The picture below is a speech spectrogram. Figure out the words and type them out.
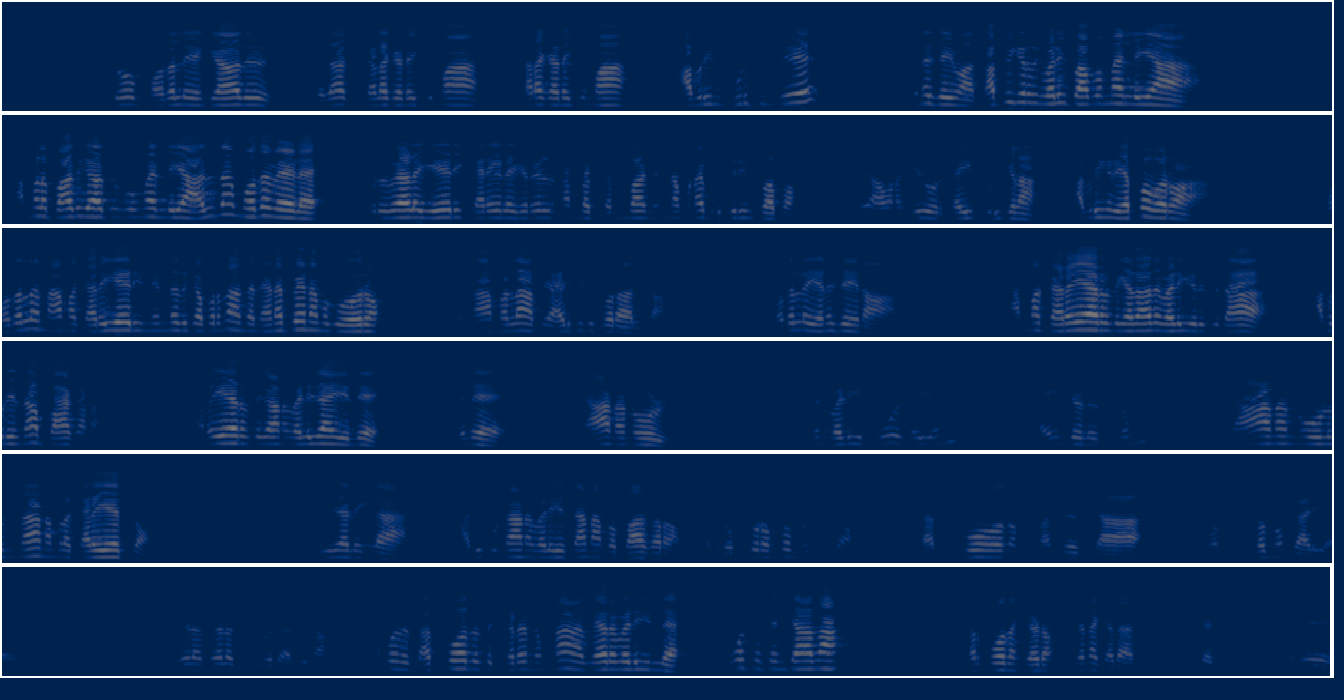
ஐயோ முதல்ல எங்கேயாவது ஏதாவது கிளை கிடைக்குமா? கரை கிடைக்குமா? அப்படின்னு பிடிச்சிக்கிட்டு என்ன செய்வான் தப்பிக்கிறதுக்கு வழி பார்ப்போமா இல்லையா? நம்மளை பாதுகாத்துக்குவோமா இல்லையா? அதுதான் முத வேலை. ஒரு வேலை ஏறி கரையில கரையில் நம்ம தெம்பா நின்னோம்னா இப்படி திரும்பி பார்ப்போம். அவனுக்கு இது ஒரு கை பிடிக்கலாம். அப்படிங்கிறது எப்போ வரும்? முதல்ல நாம கரையேறி நின்னதுக்கு அப்புறம் தான் அந்த நினைப்பே நமக்கு வரும். நாமெல்லாம் அப்படி அடிச்சிட்டு போற ஆள் தான். முதல்ல என்ன செய்யணும்? நம்ம கரையேறதுக்கு ஏதாவது வழி இருக்குதா? அப்படின்னு தான் பார்க்கணும். கரையேறதுக்கான வழிதான் இது. எது? ஞான நூல். இதன் வழி பூசையும் ஐந்தெழுத்தும் ஞான நூலும் தான் நம்மளை கரையேற்றும். புரியுதா இல்லைங்களா? அதுக்குண்டான வழியை தான் நம்ம பார்க்குறோம். அது ரொம்ப ரொம்ப முக்கியம். தற்போதம் வந்துட்டா மொத்தமும் காலியாயிரும் மேல மேல சொல்வது அதுதான். அப்போ இந்த தற்போதத்தை கிடணும்னா வேற வழி இல்லை. பூசை செஞ்சாதான் தற்போதம் கெடும். இல்லைன்னா கெடாது. சரி. எனவே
